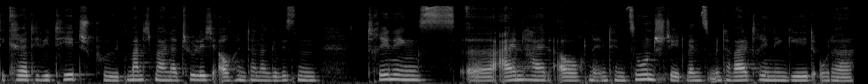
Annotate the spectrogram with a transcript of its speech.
die Kreativität sprüht. Manchmal natürlich auch hinter einer gewissen Trainingseinheit auch eine Intention steht, wenn es um Intervalltraining geht oder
